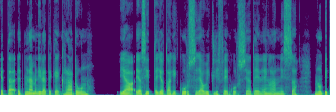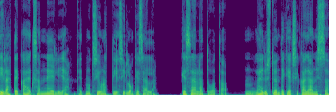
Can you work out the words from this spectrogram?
Että, että minä menin tekemään gradun ja, ja sitten jotakin kursseja, Wycliffeen kursseja tein Englannissa. Minun piti lähteä 84, että mut siunattiin silloin kesällä, kesällä tuota, mm, lähetystyöntekijäksi Kajanissa,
